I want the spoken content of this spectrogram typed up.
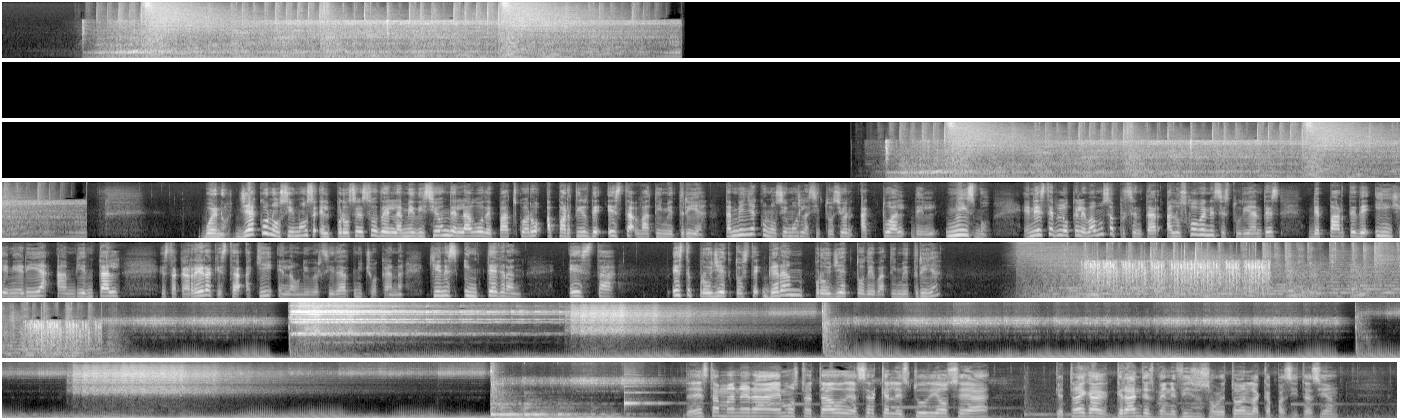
Bueno, ya conocimos el proceso de la medición del lago de Pátzcuaro a partir de esta batimetría. También ya conocimos la situación actual del mismo. En este bloque le vamos a presentar a los jóvenes estudiantes de parte de Ingeniería Ambiental, esta carrera que está aquí en la Universidad Michoacana, quienes integran esta, este proyecto, este gran proyecto de batimetría De esta manera hemos tratado de hacer que el estudio sea que traiga grandes beneficios, sobre todo en la capacitación.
